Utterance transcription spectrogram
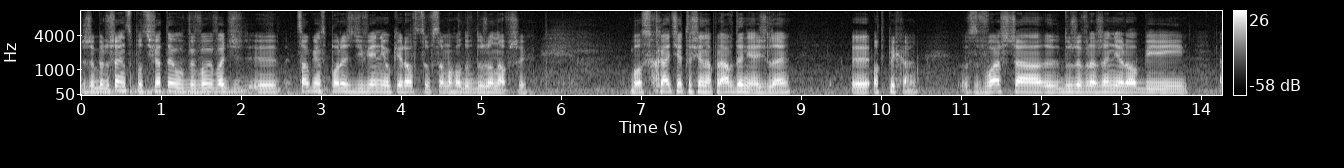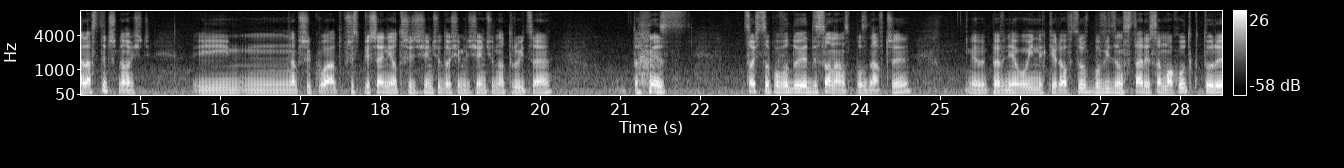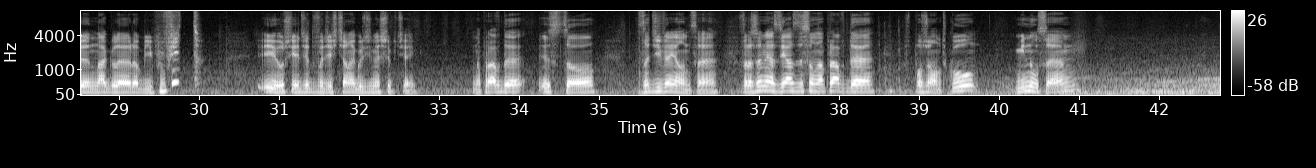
żeby ruszając pod świateł wywoływać y, całkiem spore zdziwienie u kierowców samochodów dużo nowszych. Bo słuchajcie, to się naprawdę nieźle y, odpycha. Zwłaszcza y, duże wrażenie robi elastyczność i mm, na przykład przyspieszenie od 60 do 80 na trójce to jest coś, co powoduje dysonans poznawczy pewnie u innych kierowców, bo widzą stary samochód, który nagle robi i już jedzie 20 na godzinę szybciej. Naprawdę jest to zadziwiające. Wrażenia z jazdy są naprawdę w porządku. Minusem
